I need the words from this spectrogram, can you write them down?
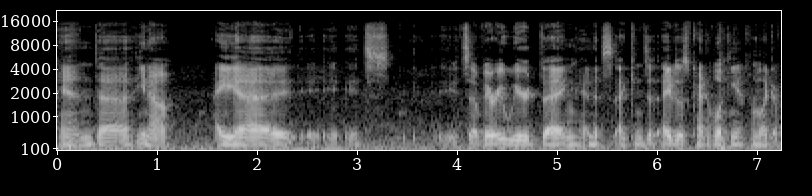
and uh, you know, I uh, it's it's a very weird thing, and it's I can I was just kind of looking at it from like a,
